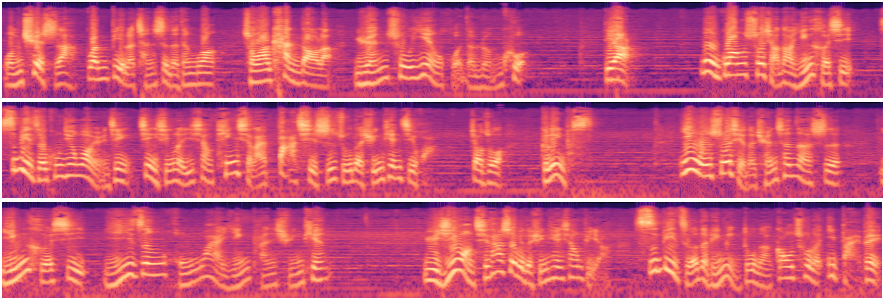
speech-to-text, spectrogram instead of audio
我们确实啊关闭了城市的灯光，从而看到了原初焰火的轮廓。第二，目光缩小到银河系，斯必泽空间望远镜进行了一项听起来霸气十足的巡天计划，叫做 Glimpse，英文缩写的全称呢是银河系移增红外银盘巡天。与以往其他设备的巡天相比啊，斯必泽的灵敏度呢高出了一百倍，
